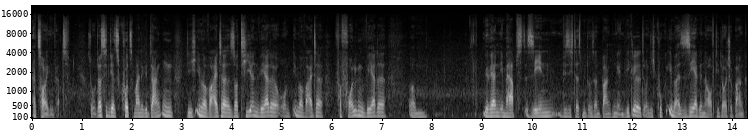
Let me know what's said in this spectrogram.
erzeugen wird. So, das sind jetzt kurz meine Gedanken, die ich immer weiter sortieren werde und immer weiter verfolgen werde. Ähm, wir werden im Herbst sehen, wie sich das mit unseren Banken entwickelt. Und ich gucke immer sehr genau auf die Deutsche Bank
